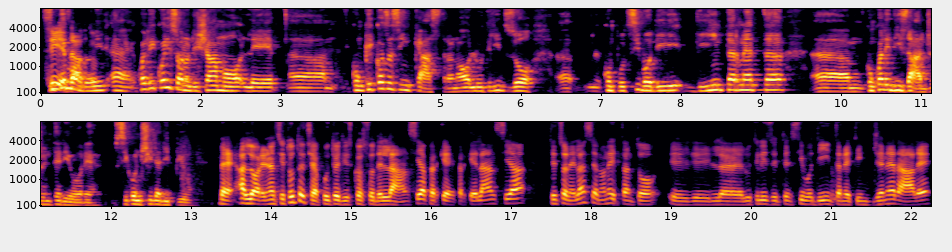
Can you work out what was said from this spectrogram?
Sì, esatto. modo, eh, quali, quali, sono, diciamo, le, uh, con che cosa si incastra no? l'utilizzo uh, compulsivo di, di internet, uh, con quale disagio interiore si concilia di più? Beh, allora, innanzitutto c'è appunto il discorso dell'ansia, perché? Perché l'ansia, attenzione, l'ansia non è tanto l'utilizzo intensivo di internet in generale,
